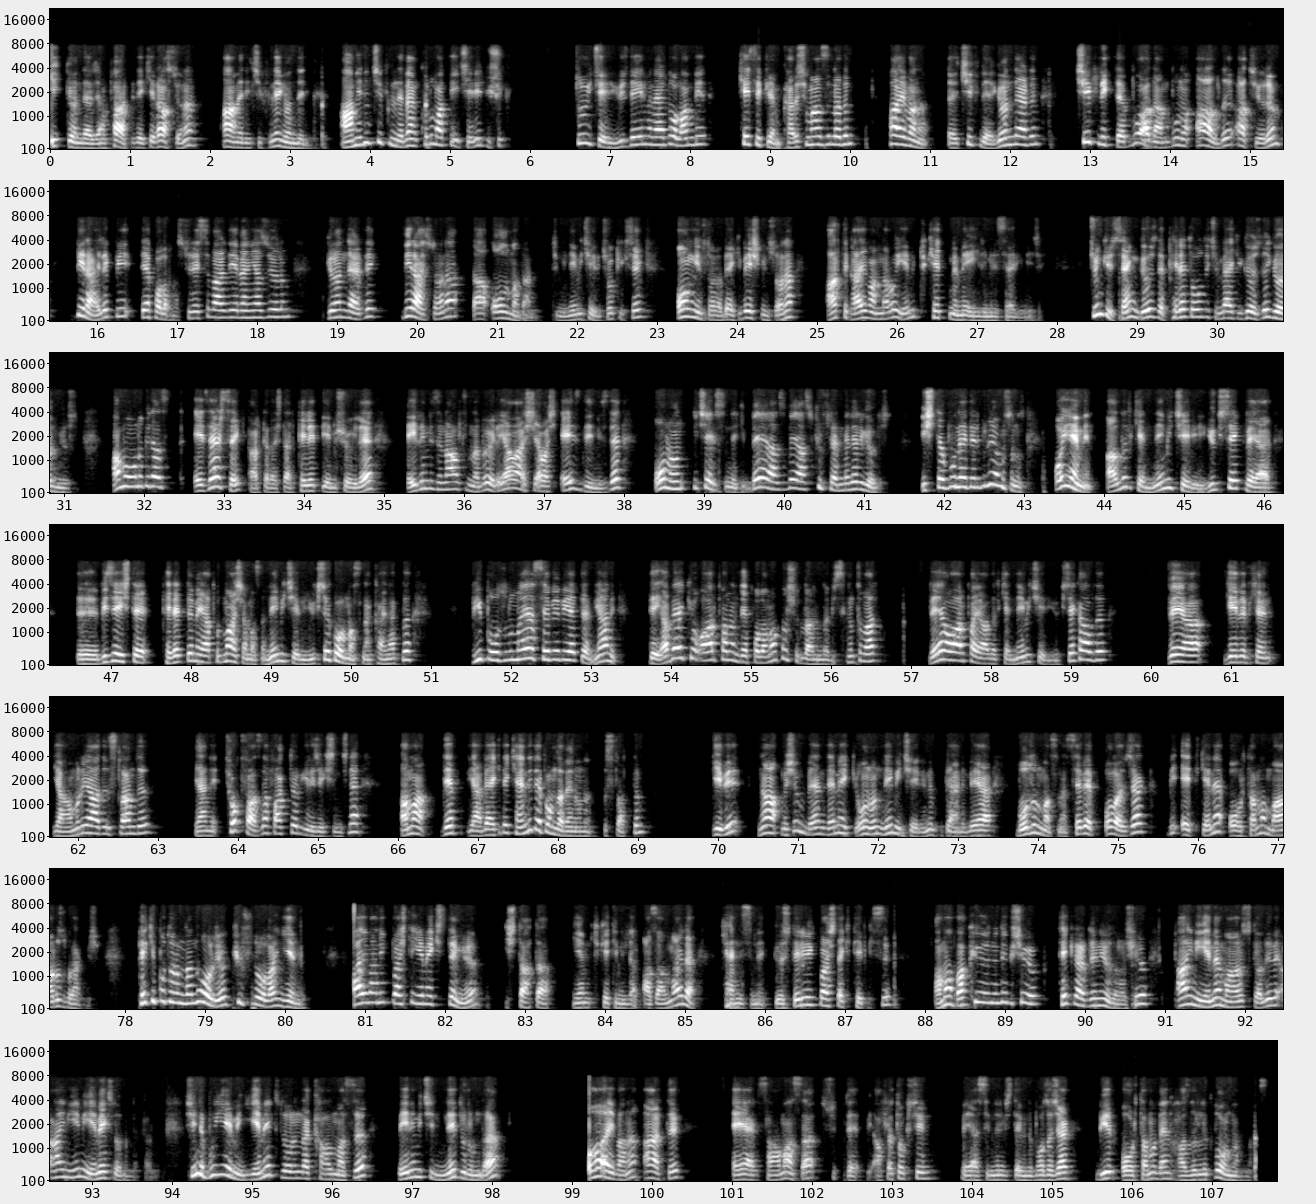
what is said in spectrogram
ilk göndereceğim partideki rasyona Ahmet'in çiftliğine göndereyim. Ahmet'in çiftliğinde ben kuru madde içeriği düşük, su içeriği %20'lerde olan bir kesip yem karışımı hazırladım. Hayvanı e, çiftliğe gönderdim. Çiftlikte bu adam bunu aldı atıyorum. Bir aylık bir depolama süresi var diye ben yazıyorum. Gönderdik. Bir ay sonra daha olmadan çünkü nem içeriği çok yüksek. 10 gün sonra belki 5 gün sonra artık hayvanlar o yemi tüketmeme eğilimini sergileyecek. Çünkü sen gözle pelet olduğu için belki gözle görmüyorsun. Ama onu biraz ezersek arkadaşlar pelet yemi şöyle elimizin altında böyle yavaş yavaş ezdiğimizde onun içerisindeki beyaz beyaz küflenmeleri görürüz. İşte bu nedir biliyor musunuz? O yemin alırken nem içeriği yüksek veya e, bize işte peletleme yapılma aşamasında nem içeriği yüksek olmasından kaynaklı bir bozulmaya sebebiyet verir. Yani de, ya belki o arpanın depolama koşullarında bir sıkıntı var veya o arpayı alırken nem içeriği yüksek aldı veya gelirken yağmur yağdı, ıslandı. Yani çok fazla faktör girecek işin içine. Ama dep yani belki de kendi depomda ben onu ıslattım gibi ne yapmışım? Ben demek ki onun nem içeriğini yani veya bozulmasına sebep olacak bir etkene ortama maruz bırakmış. Peki bu durumda ne oluyor? Küflü olan yem. Hayvan ilk başta yemek istemiyor. İştahta yem tüketiminde azalmayla kendisini gösteriyor ilk baştaki tepkisi. Ama bakıyor önünde bir şey yok. Tekrar dönüyor dolaşıyor. Aynı yeme maruz kalıyor ve aynı yemi yemek zorunda kalıyor. Şimdi bu yemi yemek zorunda kalması benim için ne durumda? O hayvanı artık eğer sağmazsa sütte bir aflatoksin veya sindirim sistemini bozacak bir ortamı ben hazırlıklı olmam lazım.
